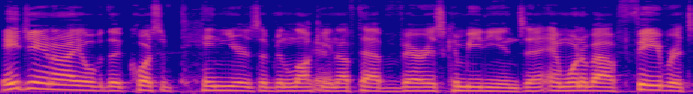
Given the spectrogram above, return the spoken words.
AJ and I, over the course of ten years, have been lucky yeah. enough to have various comedians, and one of our favorites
